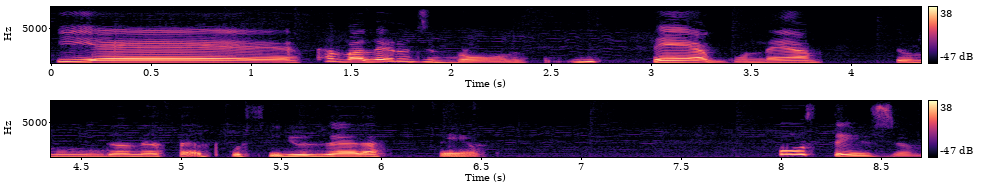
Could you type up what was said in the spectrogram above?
que é Cavaleiro de Bronze, e cego, né? Se eu não me engano, nessa época o Sirius era cego. Ou seja,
